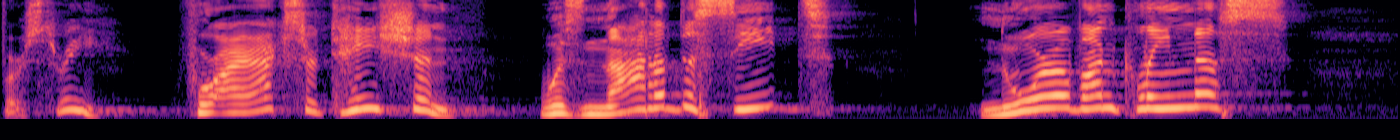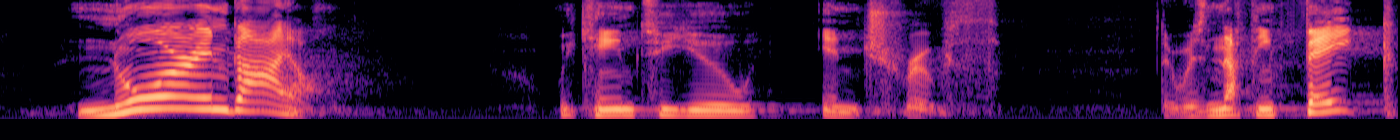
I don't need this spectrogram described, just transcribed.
Verse 3 For our exhortation was not of deceit, nor of uncleanness, nor in guile. We came to you in truth. There was nothing fake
